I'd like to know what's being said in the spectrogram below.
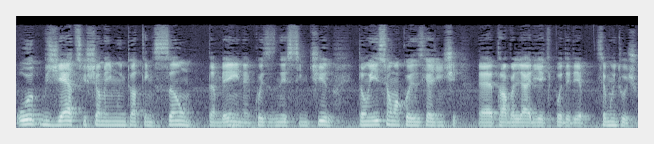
objetos que chamem muito atenção também, né? Coisas nesse sentido. Então isso é uma coisa que a gente é, trabalharia que poderia ser muito útil.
